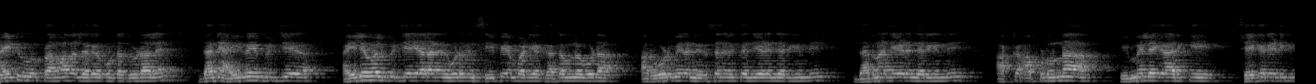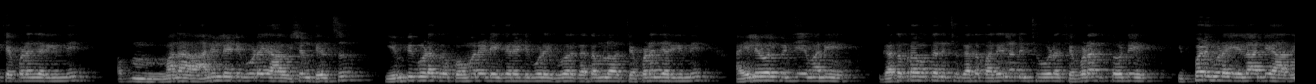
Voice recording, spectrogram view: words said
నైట్ ప్రమాదాలు జరగకుండా చూడాలి. దాన్ని highway bridge high level bridge చేయాలనేది కూడా మేము సిపిఎం పార్టీగా గతంలో కూడా ఆ రోడ్డు మీద నిరసన వ్యక్తం చేయడం జరిగింది ధర్నా చేయడం జరిగింది. అక్క అప్పుడున్న ఎమ్మెల్యే గారికి శేఖర్ రెడ్డికి చెప్పడం జరిగింది. మన అనిల్ రెడ్డి కూడా ఆ విషయం తెలుసు. ఎంపీ కూడా కోమారెడ్డి వెంకరెడ్డి కూడా ఇదివరకు గతంలో చెప్పడం జరిగింది. హై లెవెల్ బ్రిడ్జ్ చేయమని గత ప్రభుత్వం నుంచి గత పదేళ్ళ నుంచి కూడా చెప్పడంతో ఇప్పటికి కూడా ఎలాంటి అది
